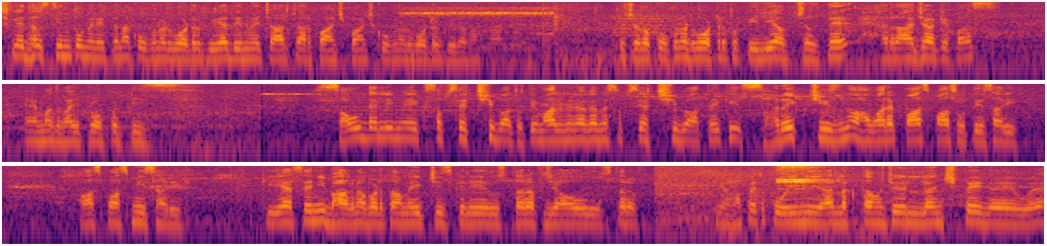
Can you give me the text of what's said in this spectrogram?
पिछले दस दिन तो मैंने इतना कोकोनट वाटर पिया, दिन में चार चार, पाँच पाँच कोकोनट वाटर पी रहा था। तो चलो कोकोनट वाटर तो पी लिया, अब चलते हैं राजा के पास, अहमद भाई प्रॉपर्टीज़ साउथ दिल्ली में एक सबसे अच्छी बात होती है, मालवीय नगर में सबसे अच्छी बात है कि हर एक चीज़ ना हमारे पास पास होती है सारी आस पास में ही सारी, कि ऐसे नहीं भागना पड़ता हमें एक चीज़ के लिए, उस तरफ़ जाओ, उस तरफ़। यहाँ पे तो कोई नहीं यार, लगता मुझे लंच पे गए हुए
